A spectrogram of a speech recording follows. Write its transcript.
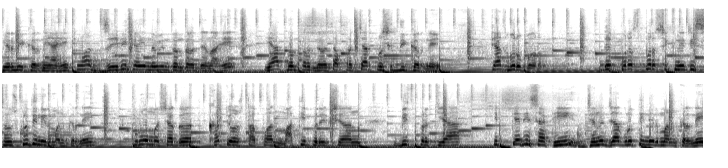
पेरणी करणे आहे किंवा जे बी काही नवीन तंत्रज्ञान आहे या तंत्रज्ञानाचा प्रचार प्रसिद्धी करणे. त्याचबरोबर ते परस्पर शिकण्याची संस्कृती निर्माण करणे पूर्व मशागत खत व्यवस्थापन माती परीक्षण बीज प्रक्रिया इत्यादीसाठी जनजागृती निर्माण करणे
